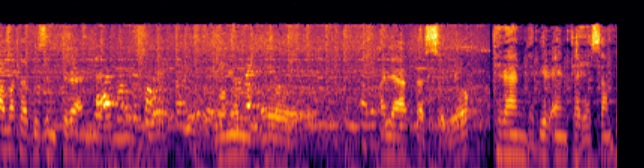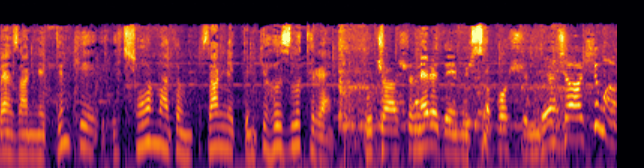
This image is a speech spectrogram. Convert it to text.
Ama tabii bizim trenlerimizle bunun e, alakası yok. Tren de bir enteresan. Ben zannettim ki hiç sormadım. Zannettim ki hızlı tren. Bu çarşı neredeymiş Sapoş şimdi? Çarşı mı?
